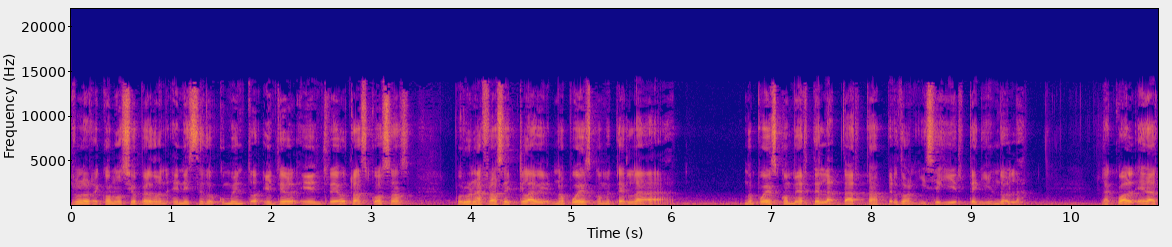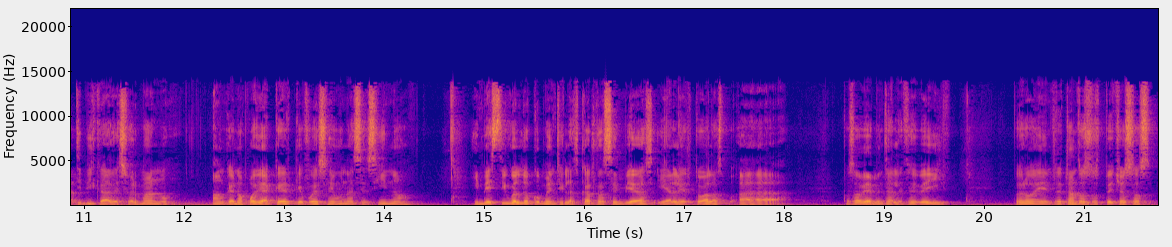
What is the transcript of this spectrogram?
lo reconoció perdón, en este documento, entre, entre otras cosas, por una frase clave, no puedes cometer la, no puedes comerte la tarta, perdón, y seguir teniéndola la cual era típica de su hermano. Aunque no podía creer que fuese un asesino, investigó el documento y las cartas enviadas y alertó a las... pues obviamente al FBI. Pero entre tantos sospechosos,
